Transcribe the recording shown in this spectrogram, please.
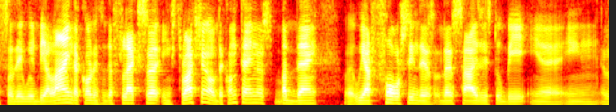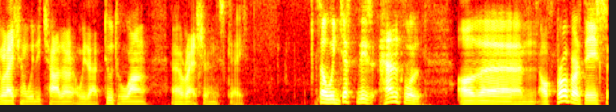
so they will be aligned according to the flex uh, instruction of the containers but then we are forcing their, their sizes to be in relation with each other with a two to one ratio in this case so with just this handful of, um, of properties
